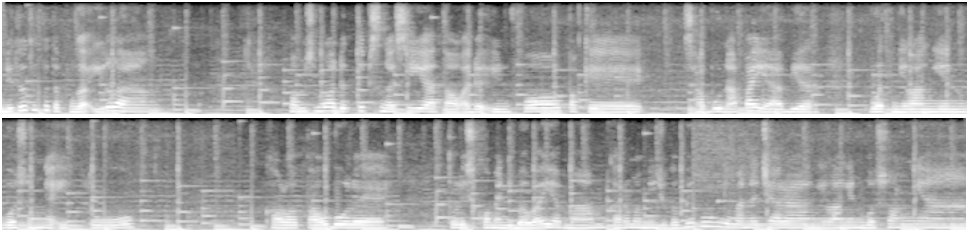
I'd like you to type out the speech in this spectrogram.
Dan itu tuh tetap nggak hilang Mam semua ada tips nggak sih atau ada info pakai sabun apa ya biar buat ngilangin gosongnya itu Kalau tahu boleh tulis komen di bawah ya, Mam. Karena Mami juga bingung gimana cara ngilangin gosongnya.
